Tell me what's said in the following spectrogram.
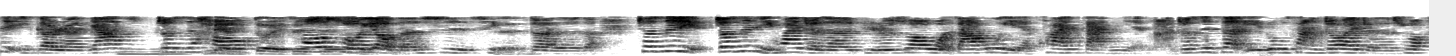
是一个人要嗯就是 hold 对 hold 所有的事情，对对对对，就是就是你会觉得，比如说我照顾也快三年嘛，就是这一路上就会觉得说，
